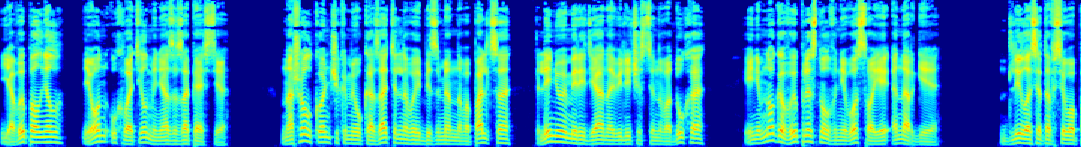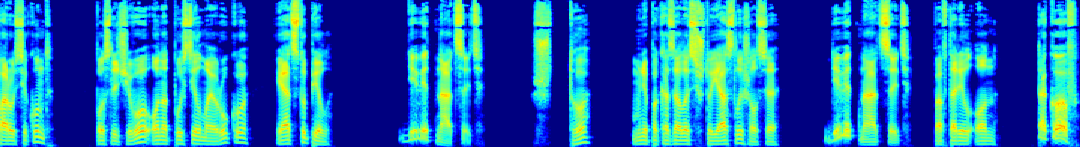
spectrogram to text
Я выполнил, и он ухватил меня за запястье. Нашел кончиками указательного и безымянного пальца линию меридиана величественного духа и немного выплеснул в него своей энергии. Длилось это всего пару секунд, после чего он отпустил мою руку и отступил. «Девятнадцать». «Что?» Мне показалось, что я ослышался. «Девятнадцать», — повторил он. Таков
